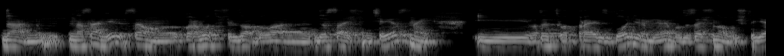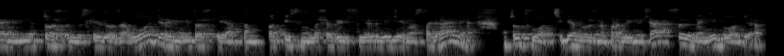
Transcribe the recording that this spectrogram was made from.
да, на самом деле, в целом, работа в Теле2 была достаточно интересной, и вот этот вот проект с блогерами для меня был достаточно новый, что я не то чтобы слежу за блогерами, не то, что я там подписан на большое количество людей в Инстаграме, а тут вот, тебе нужно продвинуть акцию, найди блогеров.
